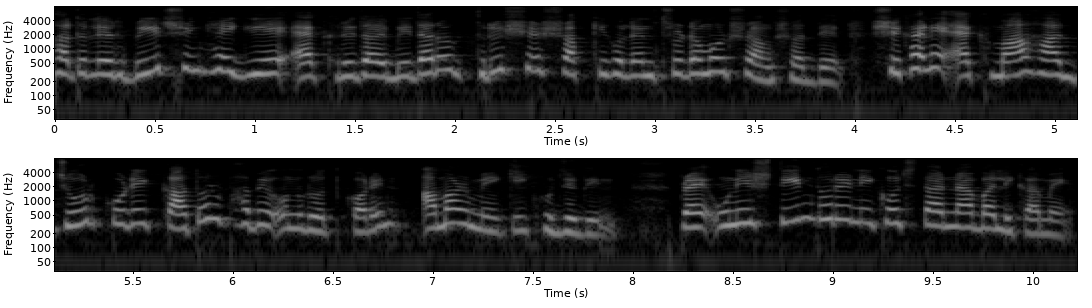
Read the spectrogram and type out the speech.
ঘাটালের বীর সিংহে গিয়ে এক হৃদয় বিদারক দৃশ্যের সাক্ষী হলেন তৃণমূল সাংসদদের সেখানে এক মা হাত জোর করে কাতরভাবে অনুরোধ করেন, আমার মেয়েকে খুঁজে দিন। প্রায় উনিশ দিন ধরে নিখোঁজ তার নাবালিকা মেয়ে।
